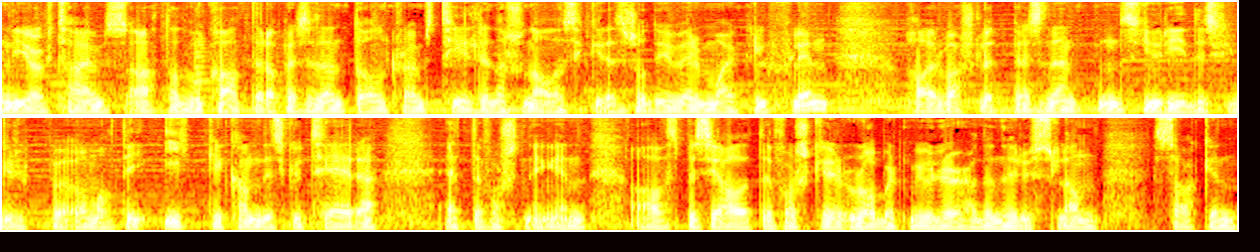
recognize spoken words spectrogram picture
New York Times at advokater av president Donald Trumps tidligere nasjonale sikkerhetsrådgiver Michael Flynn har varslet presidentens juridiske gruppe om at de ikke kan diskutere etterforskningen av spesialetterforsker Robert Mueller og denne Russland-saken.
